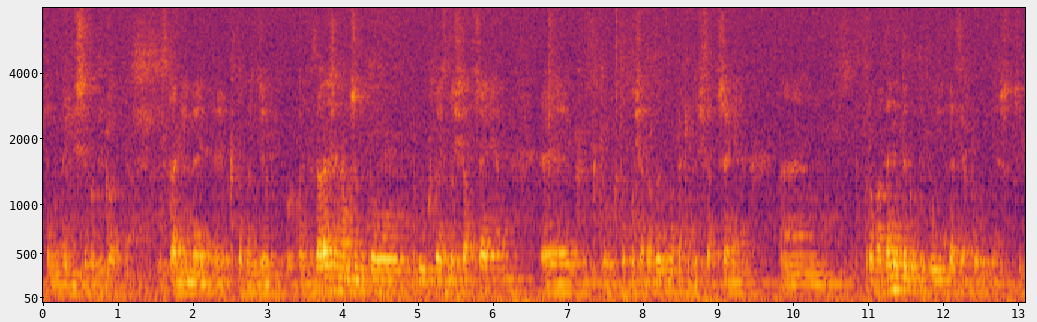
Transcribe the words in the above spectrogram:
w ciągu najbliższego tygodnia ustalimy, kto będzie. Zależy nam, żeby to był ktoś z doświadczeniem, k- kto, kto posiada zarówno takie doświadczenie y, w prowadzeniu tego typu imprez, jak również, czyli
